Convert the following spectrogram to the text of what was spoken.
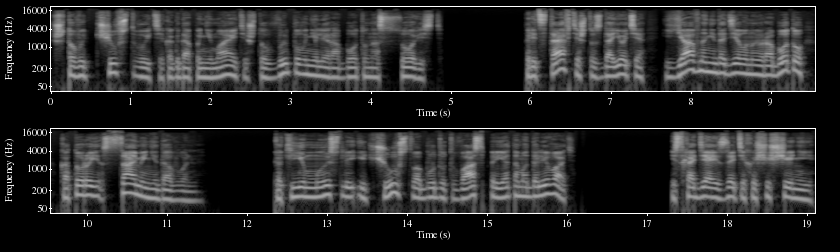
Что вы чувствуете, когда понимаете, что выполнили работу на совесть? Представьте, что сдаете явно недоделанную работу, которой сами недовольны. Какие мысли и чувства будут вас при этом одолевать? Исходя из этих ощущений,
